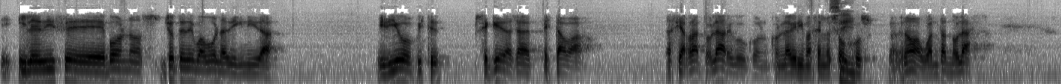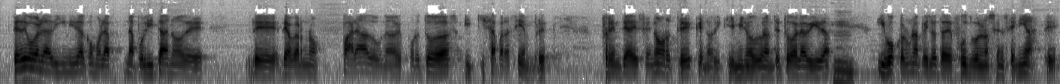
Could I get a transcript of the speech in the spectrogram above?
Y, le dice, vos nos, yo te debo a vos la dignidad. Y Diego, viste, se queda, ya estaba hacía rato largo con, con lágrimas en los ojos, ¿no? aguantándolas. Te debo la dignidad como la napolitano de, de, habernos parado una vez por todas y quizá para siempre frente a ese norte que nos discriminó durante toda la vida. Mm y vos con una pelota de fútbol nos enseñaste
